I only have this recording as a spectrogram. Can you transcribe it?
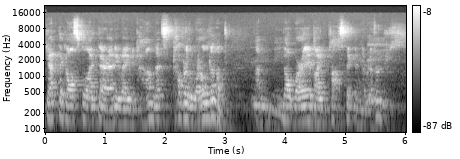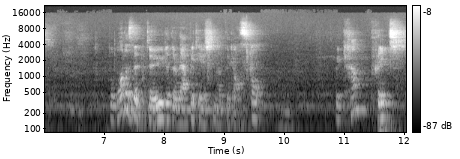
get the gospel out there any way we can. Let's cover the world in it and not worry about plastic in the rivers. But what does it do to the reputation of the gospel? We can't preach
